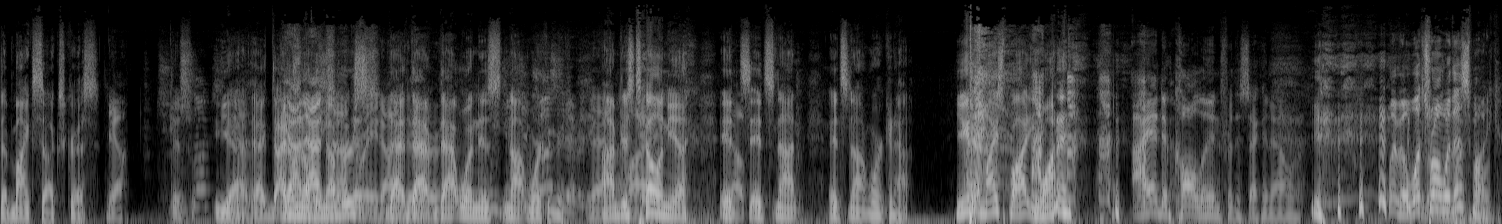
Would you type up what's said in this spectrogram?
That Mike sucks, Chris. Yeah. This, Yeah, I, I Yeah, don't know the numbers. That that that one is not working. I'm just telling you, it's it's not it's not working out. You can have my spot. You want it? I had to call in for the second hour. Wait, but what's wrong with this mic?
